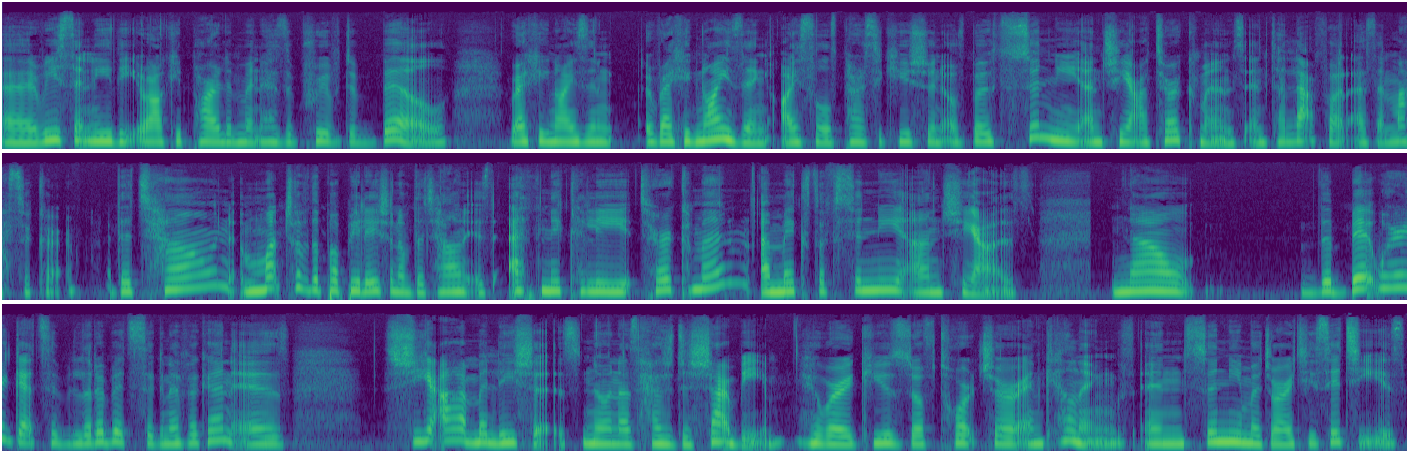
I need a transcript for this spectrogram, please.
Uh, recently, the Iraqi parliament has approved a bill recognizing recognizing ISIL's persecution of both Sunni and Shia Turkmens in Tal Afar as a massacre. The town, much of the population of the town is ethnically Turkmen, a mix of Sunni and Shias. Now, the bit where it gets a little bit significant is Shia militias known as Hashd al-Sha'bi, who were accused of torture and killings in Sunni majority cities,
